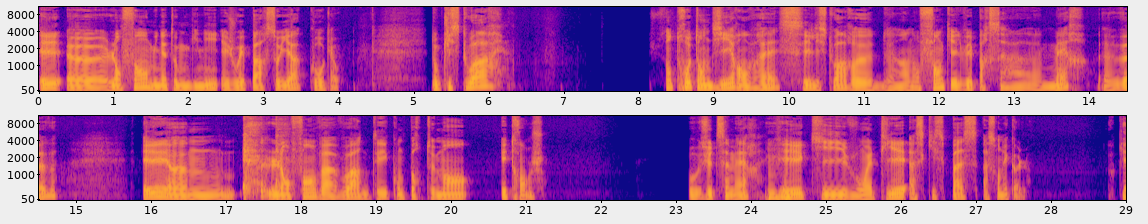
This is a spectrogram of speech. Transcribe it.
Et euh, l'enfant, Minato Mugini, est joué par Soya Kurokawa. Donc l'histoire, sans trop t'en dire, en vrai, c'est l'histoire euh, d'un enfant qui est élevé par sa mère, euh, veuve. Et euh, l'enfant va avoir des comportements étranges aux yeux de sa mère Mhm. et qui vont être liés à ce qui se passe à son école. Ok.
